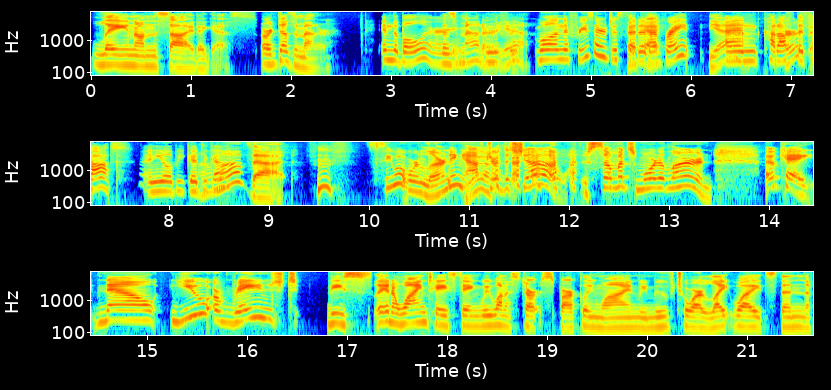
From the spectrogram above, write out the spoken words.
Laying on the side, I guess. Or it doesn't matter. in the bowl or Doesn't matter, in the free- yeah. Well, in the freezer, just set it Okay. up right. Yeah, And cut off the top, and you'll be good to go. I go. love that. Hmm. See what we're learning after the show. There's so much more to learn. Okay, now you arranged these in a wine tasting. We want to start sparkling wine. We move to our light whites, then the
